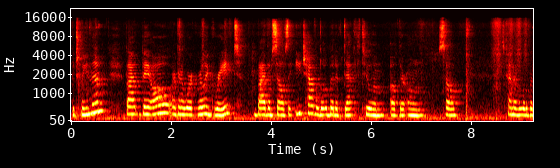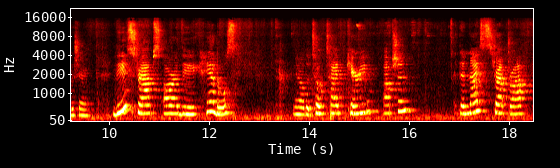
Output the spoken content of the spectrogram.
between them, but they all are going to work really great by themselves. They each have a little bit of depth to them of their own. So it's kind of a little bit of sharing. These straps are the handles, you know, the tote type carrying option. The nice strap drop,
